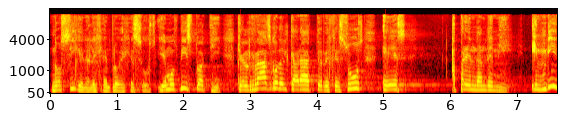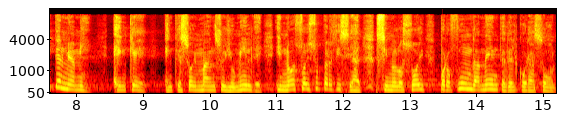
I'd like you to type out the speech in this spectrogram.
no siguen el ejemplo de Jesús. Y hemos visto aquí que el rasgo del carácter de Jesús es aprendan de mí, imítenme a mí. ¿En qué? En que soy manso y humilde y no soy superficial, sino lo soy profundamente del corazón.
